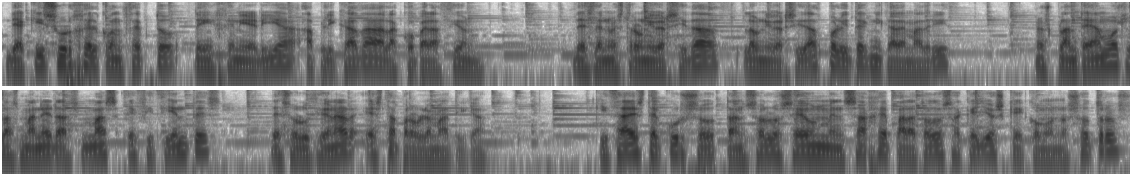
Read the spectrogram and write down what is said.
De aquí surge el concepto de ingeniería aplicada a la cooperación. Desde nuestra universidad, la Universidad Politécnica de Madrid, nos planteamos las maneras más eficientes de solucionar esta problemática. Quizá este curso tan solo sea un mensaje para todos aquellos que, como nosotros,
